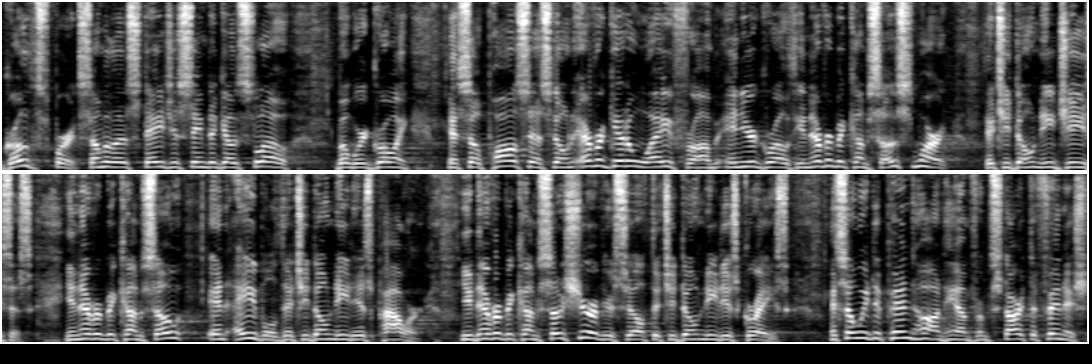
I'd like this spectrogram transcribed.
growth spurts. Some of those stages seem to go slow but we're growing. And so Paul says, don't ever get away from in your growth. You never become so smart that you don't need Jesus. You never become so enabled that you don't need his power. You never become so sure of yourself that you don't need his grace. And so we depend on him from start to finish.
